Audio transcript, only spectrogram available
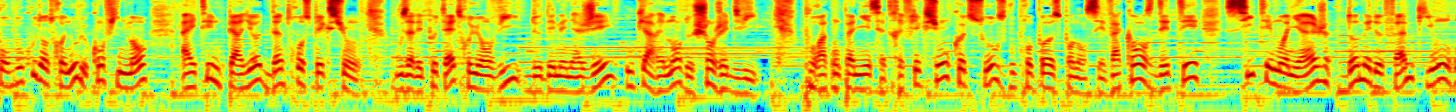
Pour beaucoup d'entre nous, le confinement a été une période d'introspection. Vous avez peut-être eu envie de déménager ou carrément de changer de vie. Pour accompagner cette réflexion, Code Source vous propose pendant ces vacances d'été six témoignages d'hommes et de femmes qui ont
